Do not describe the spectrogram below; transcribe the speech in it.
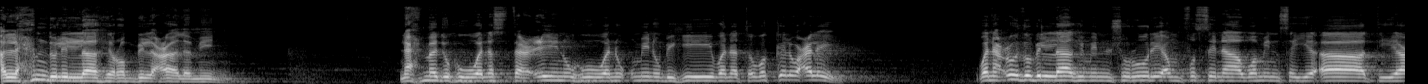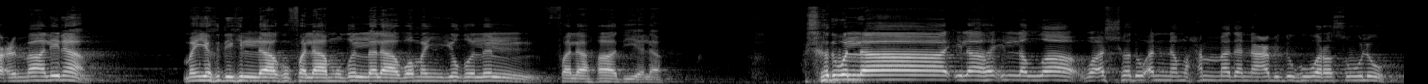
الحمد لله رب العالمين نحمده ونستعينه ونؤمن به ونتوكل عليه ونعوذ بالله من شرور انفسنا ومن سيئات اعمالنا من يهده الله فلا مضل له ومن يضلل فلا هادي له أشهد أن لا إله إلا الله وأشهد أن محمدا عبده ورسوله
